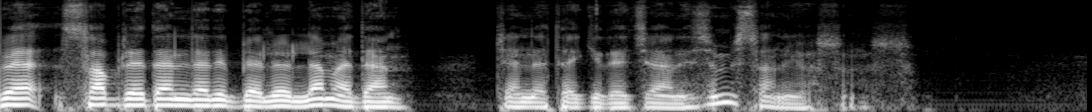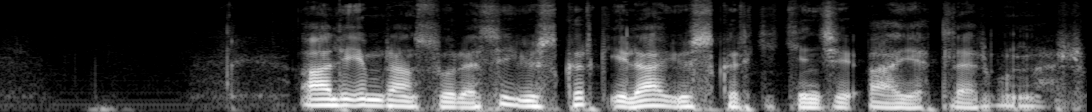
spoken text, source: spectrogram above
ve sabredenleri belirlemeden cennete gireceğinizi mi sanıyorsunuz? Ali İmran suresi 140 ila 142. ayetler bunlar.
